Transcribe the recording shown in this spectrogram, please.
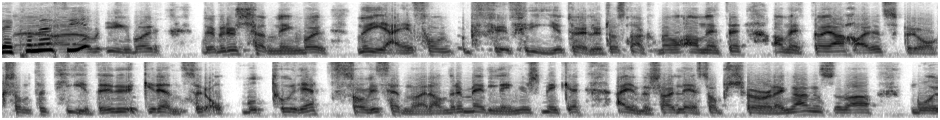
det kan jeg si. Ingeborg, det bør du skjønne, Ingeborg. Når jeg får frie tøyler til å snakke med Anette Anette og jeg har et språk som til tider grenser opp mot Tourettes, og vi sender hverandre meldinger som ikke egner seg å lese opp sjøl engang, så da må,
